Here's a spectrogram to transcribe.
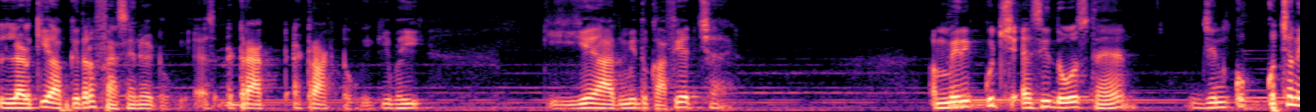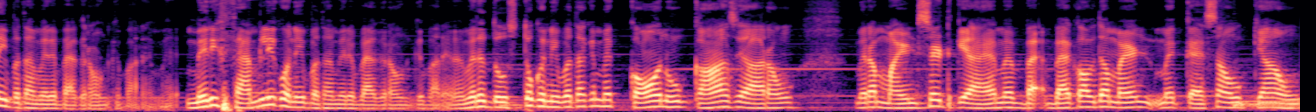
लड़की आपकी तरफ़ फैसिनेट होगी अट्रैक्ट अट्रैक्ट होगी कि भाई, कि ये आदमी तो काफ़ी अच्छा है। अब मेरी कुछ ऐसी दोस्त हैं जिनको कुछ नहीं पता मेरे बैकग्राउंड के बारे में। मेरी फैमिली को नहीं पता मेरे बैकग्राउंड के बारे में। मेरे दोस्तों को नहीं पता कि मैं कौन हूँ, कहाँ से आ रहा हूँ, मेरा माइंडसेट क्या है, मैं बैक ऑफ़ द माइंड मैं कैसा हूँ, क्या हूँ,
